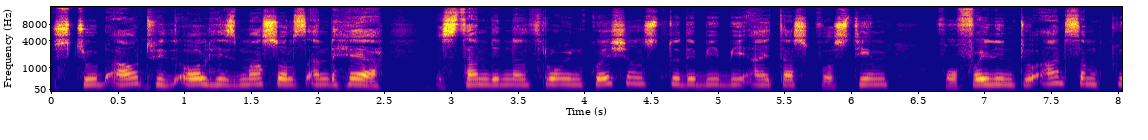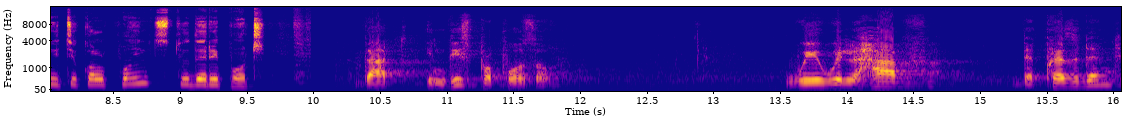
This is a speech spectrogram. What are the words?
stood out with all his muscles and hair, standing and throwing questions to the BBI task force team for failing to add some critical points to the report. that in this proposal, we will have the president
